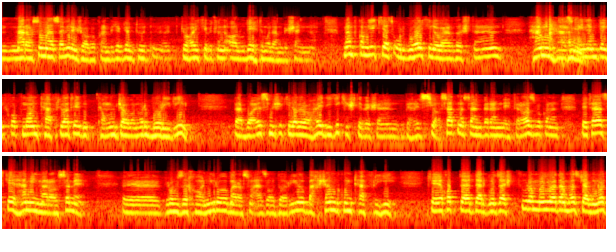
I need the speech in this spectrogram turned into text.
مراسم مذهبی رو اجرا بکنن بجا بیان تو جاهایی که بتونن آلوده احتمالا بشن اینا. من فکرم یکی از الگوهایی که اینا برداشتن همین هست که اینا میگن خب ما این تفریات تمام جوان ها رو بریدیم و باعث میشه که اینا به راه های دیگه کشته بشن به سیاست مثلا برن اعتراض بکنن. بهتر است که همین مراسم روزخانی رو مراسم عزاداری رو بخشن بکنیم تفریحی. که خب در, در گذشته رو من یادم هست جوانات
